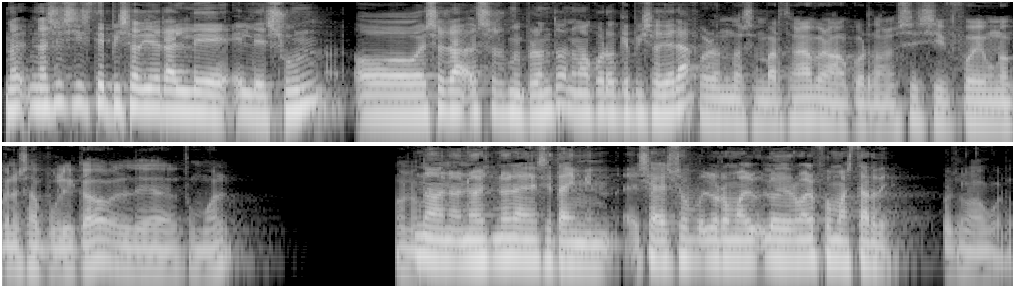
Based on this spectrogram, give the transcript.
No, no sé si este episodio era el de, el de Sun o eso, era- eso es muy pronto, no me acuerdo qué episodio era. Fueron dos en Barcelona, pero no me acuerdo. No sé si fue uno que nos ha publicado, el de Zumual. ¿O no? No, no, no, no era en ese timing. O sea, eso, lo, normal, lo normal fue más tarde. Pues no me acuerdo.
